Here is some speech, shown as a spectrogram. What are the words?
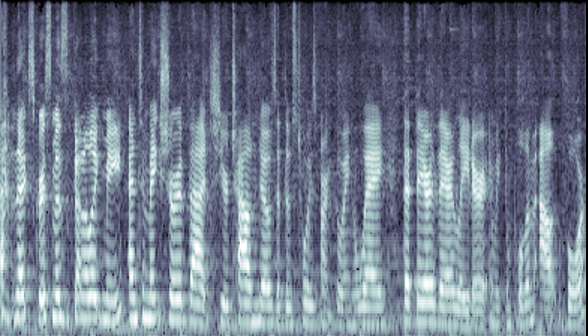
at next Christmas, kind of like me, and to make sure that your child knows that those toys aren't going away, that they are there later and we can pull them out for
